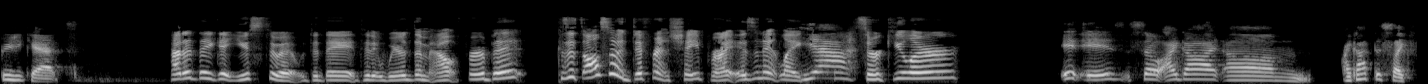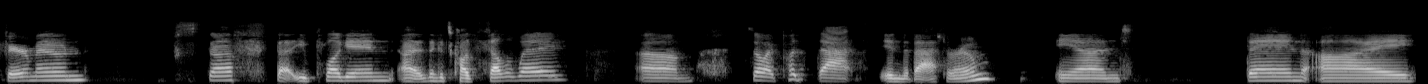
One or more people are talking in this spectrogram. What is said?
bougie cats. How did they get used to it? Did they did it weird them out for a bit? Because it's also a different shape, right? Isn't it like Yeah, circular? it is. So I got, um, I got this like pheromone stuff that you plug in. I think it's called Feliway. Um, so I put that in the bathroom and then I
